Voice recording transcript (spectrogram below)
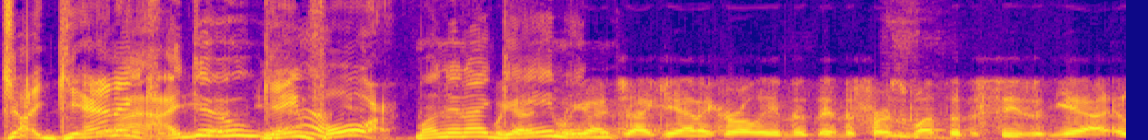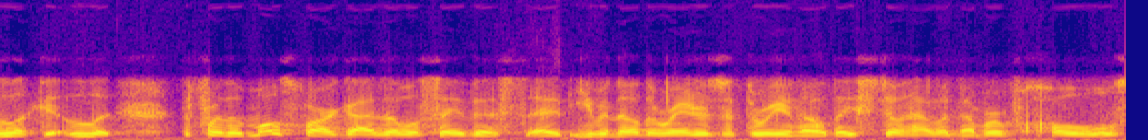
Gigantic. I, I do. Game yeah. four. Monday night we game. Got, we got gigantic early in the, in the first month of the season. Yeah, look, look, for the most part, guys, I will say this: uh, even though the Raiders are three and zero, they still have a number of holes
